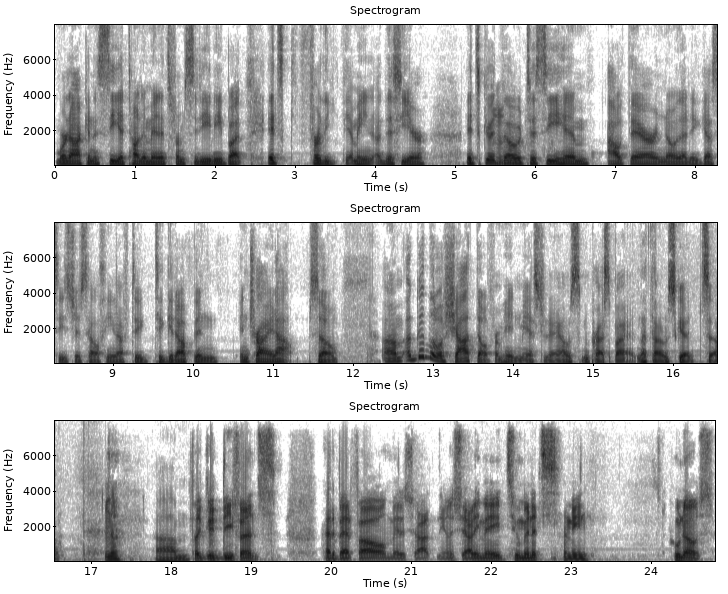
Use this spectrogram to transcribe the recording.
we're not going to see a ton of minutes from Sidibe, but it's for the, I mean, this year. It's good though to see him out there and know that he guess he's just healthy enough to to get up and and try it out. So, um, a good little shot though from him yesterday. I was impressed by it. I thought it was good. So, Yeah. um, Played good defense. Had a bad foul. Made a shot. The only shot he made, two minutes. I mean, who knows?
